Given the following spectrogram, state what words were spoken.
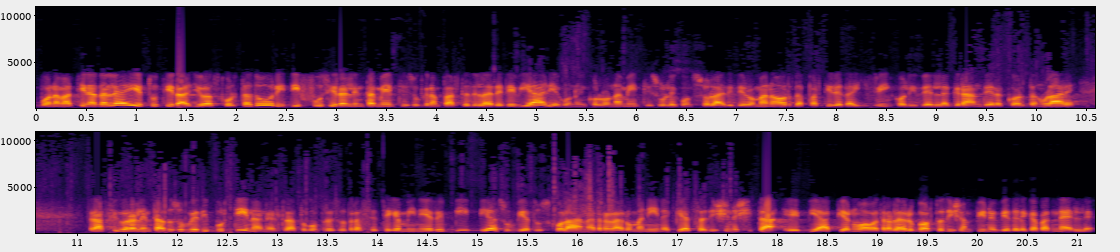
Buona mattinata a lei e a tutti i radioascoltatori. Diffusi rallentamenti su gran parte della rete viaria con incolonnamenti sulle consolari di Roma Nord a partire dai vicoli del grande raccordo anulare Traffico rallentato su via di Burtina, nel tratto compreso tra Sette Camini e Rebibbia, su via Tuscolana tra la Romanina e piazza di Cinecittà e via Appia Nuova tra l'aeroporto di Ciampino e via delle Capannelle.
